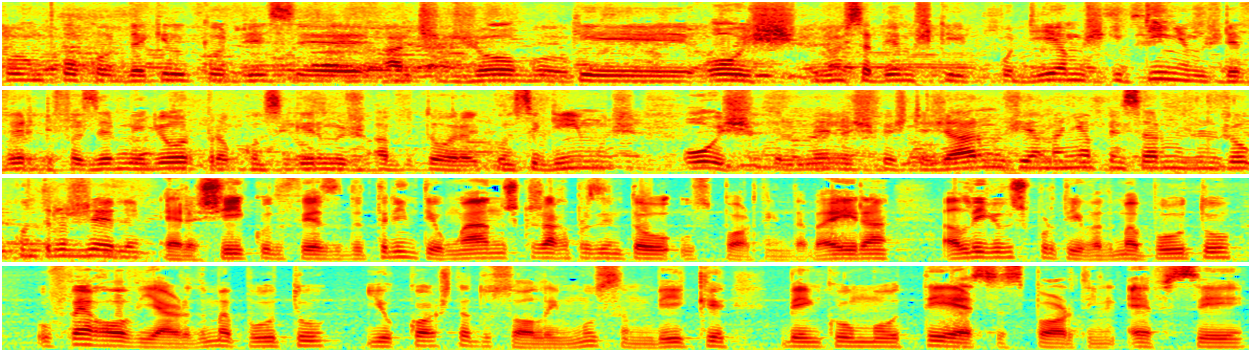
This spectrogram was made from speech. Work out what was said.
foi um pouco daquilo que eu disse antes do jogo, que hoje nós sabíamos que podíamos e tínhamos dever de fazer melhor para conseguirmos a vitória. Conseguimos hoje, pelo menos, festejarmos e amanhã pensarmos no jogo contra a Argélia. Era Chico, defesa de 31 anos, que já representou o Sporting da Beira, a Liga Desportiva de Maputo, o Ferroviário de Maputo e o Costa do Sol em Moçambique, bem como o TS Sporting FC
